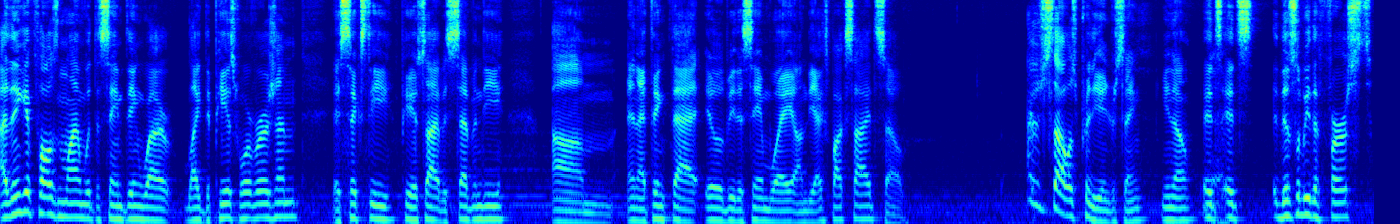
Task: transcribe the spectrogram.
I think it falls in line with the same thing where, like, the PS4 version is 60, PS5 is 70, um, and I think that it will be the same way on the Xbox side. So, I just thought it was pretty interesting. You know, it's Yeah. it's this will be the first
